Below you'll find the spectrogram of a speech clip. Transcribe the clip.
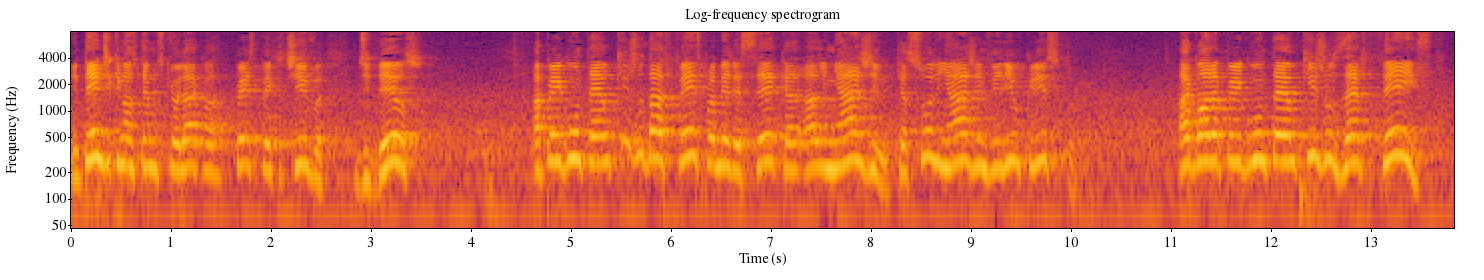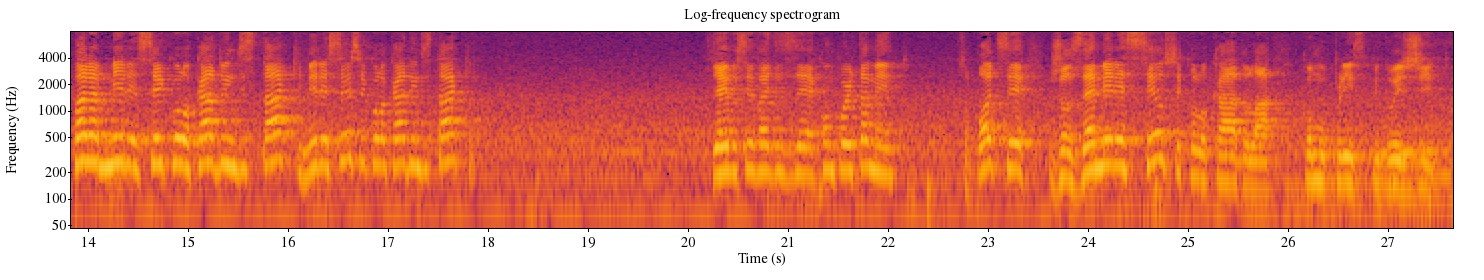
Entende que nós temos que olhar com a perspectiva de Deus? A pergunta é: o que Judá fez para merecer que a, a linhagem, que a sua linhagem viria o Cristo? Agora a pergunta é: o que José fez para merecer colocado em destaque, merecer ser colocado em destaque? E aí você vai dizer: é comportamento. Só pode ser José mereceu ser colocado lá como príncipe do Egito.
